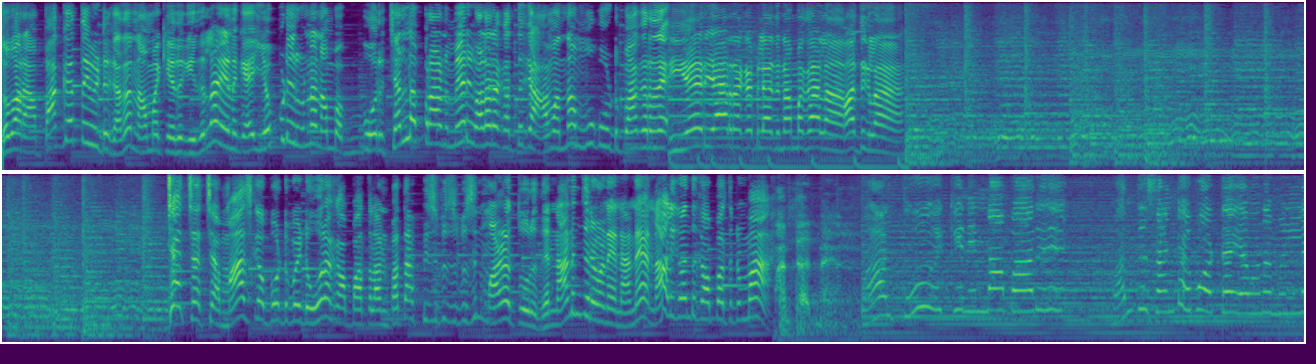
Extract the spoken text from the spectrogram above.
வா இதோ பாரு, பக்கத்து வீட்டு கதை நமக்கு எதுக்கு? இதெல்லாம் எனக்கு எப்படி இருக்குன்னா நம்ம ஒரு செல்ல பிராணி மாரி வளர கத்துக்க அவன் தான் மூக்கு விட்டு பாக்குறதே. ஏறி யாரா கபில அது நம்ம காலம். பாத்துக்கலாம். சச்சா மாஸ்க போட்டு போயிட்டு ஊரை காப்பாத்தலான்னு பார்த்தா பிசு பிசு பிசுன்னு மழை தூருது. நனைஞ்சிருவனே நானே. நாளைக்கு வந்து காப்பாத்தட்டுமா? வால் தூக்கி நின்னா பாரு. வந்து சண்டை போட்ட எவனும் இல்ல.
